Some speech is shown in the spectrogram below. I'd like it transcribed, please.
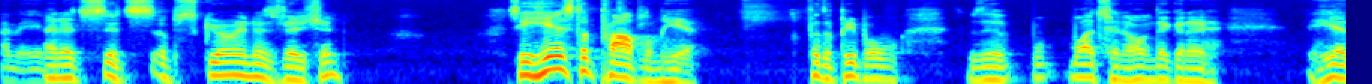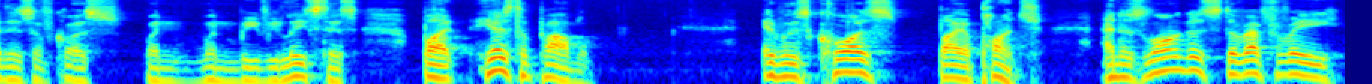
I mean, and it's it's obscuring his vision. See, here's the problem here for the people that watching home. They're gonna hear this, of course, when when we release this. But here's the problem: it was caused by a punch, and as long as the referee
